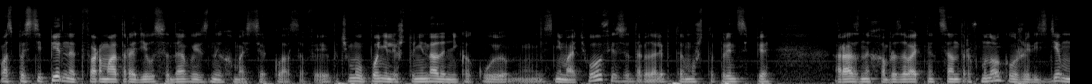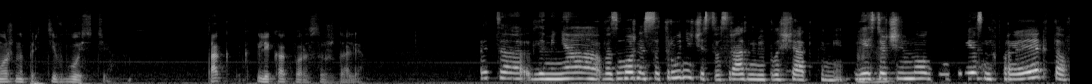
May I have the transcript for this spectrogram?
у вас постепенно этот формат родился, да, выездных мастер-классов. И почему поняли, что не надо никакую снимать офис и так далее, потому что, в принципе, разных образовательных центров много, уже везде можно прийти в гости. Так или как вы рассуждали? Это для меня возможность сотрудничества с разными площадками. Uh-huh. Есть очень много интересных проектов,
